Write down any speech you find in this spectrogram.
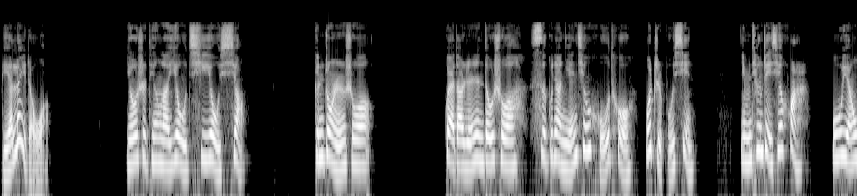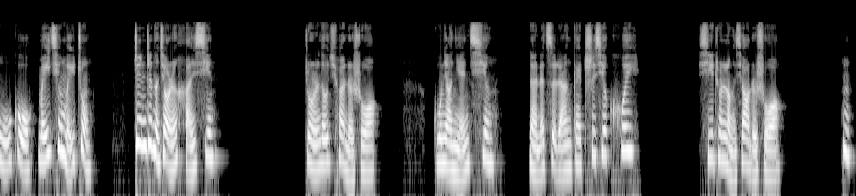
别累着我。尤氏听了又气又笑，跟众人说：“怪到人人都说四姑娘年轻糊涂，我只不信。”你们听这些话，无缘无故，没轻没重，真真的叫人寒心。众人都劝着说：“姑娘年轻，奶奶自然该吃些亏。”惜春冷笑着说：“哼，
